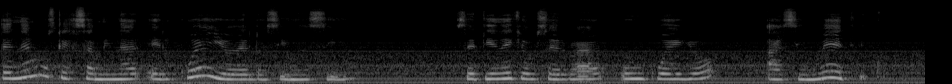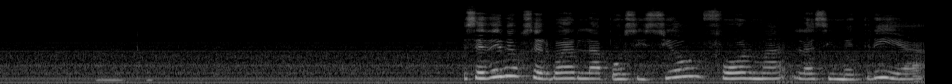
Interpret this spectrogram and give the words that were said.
tenemos que examinar el cuello del recién nacido. Se tiene que observar un cuello asimétrico. Se debe observar la posición, forma, la simetría,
